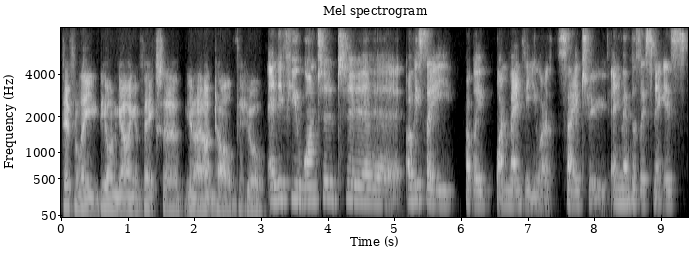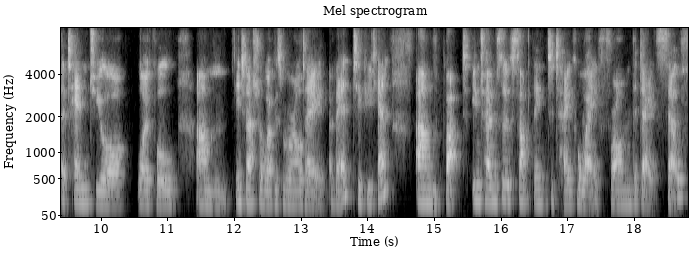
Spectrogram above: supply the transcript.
definitely the ongoing effects are you know untold for sure. And if you wanted to, obviously, probably one main thing you want to say to any members listening is attend your local um, International Workers Memorial Day event if you can. Um, but in terms of something to take away from the day itself,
